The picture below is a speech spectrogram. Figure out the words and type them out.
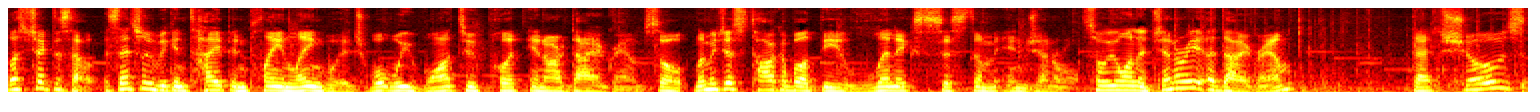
let's check this out. Essentially, we can type in plain language what we want to put in our diagram. So let me just talk about the Linux system in general. So we want to generate a diagram. That shows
